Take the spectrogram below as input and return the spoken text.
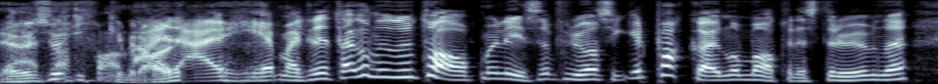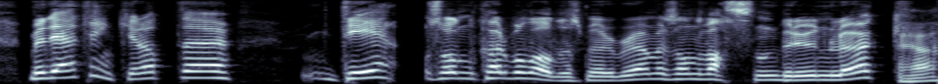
Det høres jo ikke bra ut. Det er jo helt merkelig. Dette kan du ta opp med Lise, for hun har sikkert pakka inn noen matrester. hun. Men jeg tenker at eh, det, sånn karbonadesmørbrød med sånn vassen brun løk, Ja.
